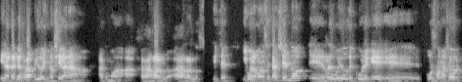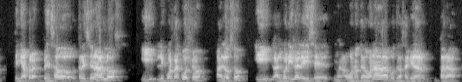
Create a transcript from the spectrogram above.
el ataque es rápido y no llegan a, como a, a agarrarlo, a agarrarlos, ¿viste? Y bueno, cuando se están yendo, eh, Red Widow descubre que eh, Ursa Mayor tenía pensado traicionarlos y le corta el cuello al oso y al gorila le dice, bueno, vos no te hago nada, vos te vas a quedar para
